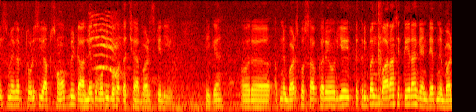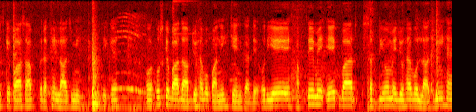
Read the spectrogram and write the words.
اس میں اگر تھوڑی سی آپ سونف بھی ڈال لیں تو وہ بھی بہت اچھا ہے برڈز کے لیے، ٹھیک ہے۔ اور اپنے برڈز کو سرو کریں، اور یہ تقریباً بارہ سے تیرہ گھنٹے اپنے برڈز کے پاس آپ رکھیں لازمی، ٹھیک ہے۔ اور اس کے بعد آپ جو ہے وہ پانی چینج کر دیں۔ اور یہ ہفتے میں ایک بار سردیوں میں جو ہے وہ لازمی ہے۔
